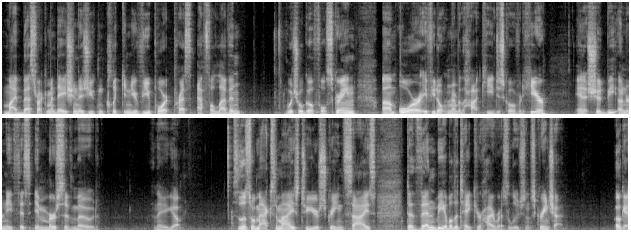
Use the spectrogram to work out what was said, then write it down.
my best recommendation is you can click in your viewport, press F11, which will go full screen. Um, or if you don't remember the hotkey, just go over to here and it should be underneath this immersive mode. And there you go. So this will maximize to your screen size to then be able to take your high resolution screenshot. Okay,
